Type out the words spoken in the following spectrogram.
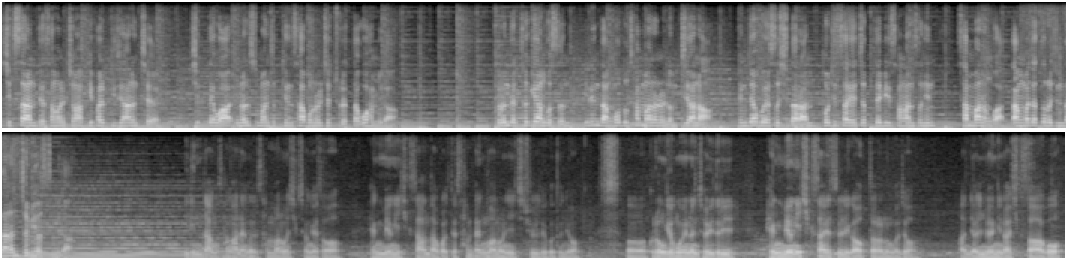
식사한 대상을 정확히 밝히지 않은 채 식대와 인원수만 적힌 사본을 제출했다고 합니다. 그런데 특이한 것은 1인당 모두 3만 원을 넘지 않아 행자부에서 시달한 도지사의 접대비 상한선인 3만 원과 딱 맞아 떨어진다는 점이었습니다. 1인당 상한액을 3만 원씩 정해서 100명이 식사한다고 할 때 300만 원이 지출되거든요. 어, 그런 경우에는 저희들이 100명이 식사했을 리가 없다라는 거죠. 한 10명이나 식사하고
